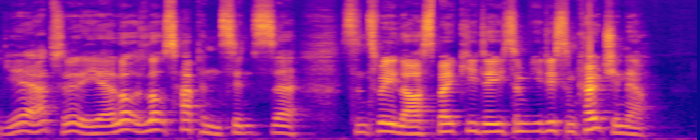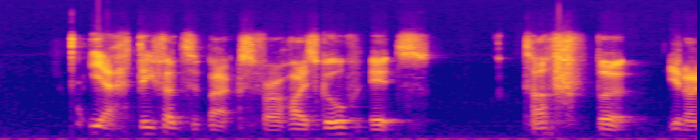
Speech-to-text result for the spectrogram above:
Yeah, absolutely. Yeah, lots lots happened since uh, since we last spoke. You do some you do some coaching now. Yeah, defensive backs for a high school, it's tough, but you know,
